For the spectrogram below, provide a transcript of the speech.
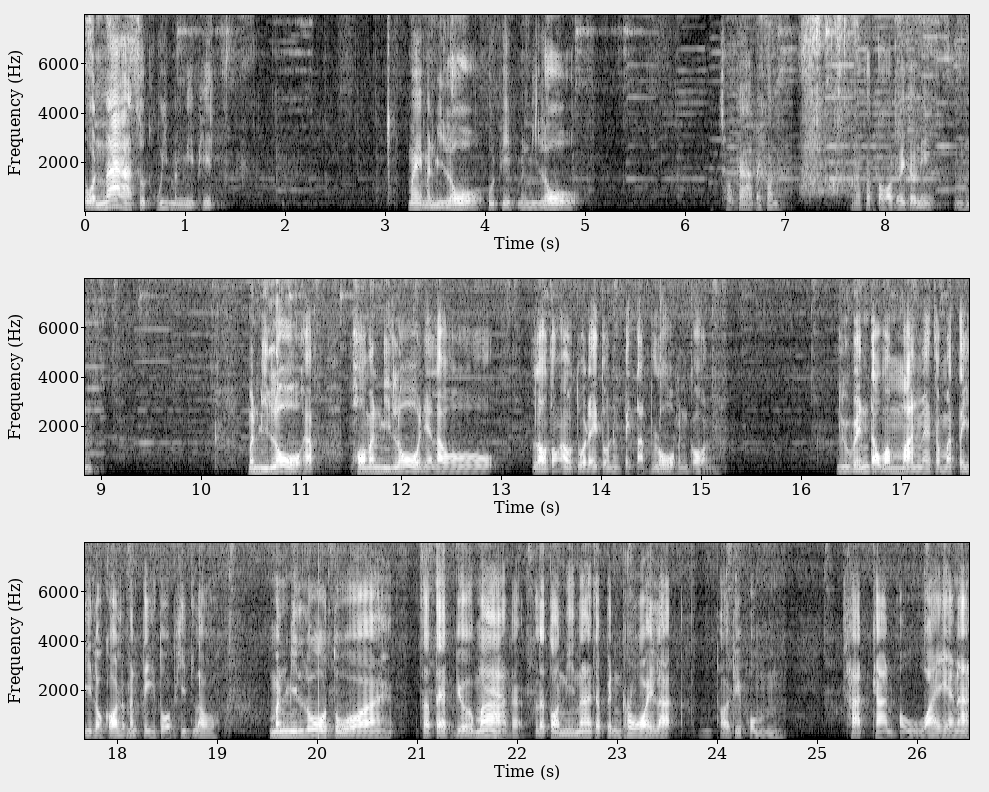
ตัวหน้าสุดวิมันมีพิษ ไม่มันมีโล่พูดผิดมันมีโล่ เฉาก้าไปก่อน แล้วก็ต่อด้วยเจ้านี่มันมีโล่ครับ พอมันมีโล่เนี่ยเราเราต้องเอาตัวใดตัวหนึ่งไปตัดโล่มันก่อน หรือเว้นแต่ว่ามันน่ะจะมาตีเราก่อนแล้วมันตีตัวพิษเรา มันมีโล่ตัวสเตตเยอะมากอะแล้วตอนนี้น่าจะเป็นร้อยละ เท่าที่ผมคาดการเอาไว้อะนะ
